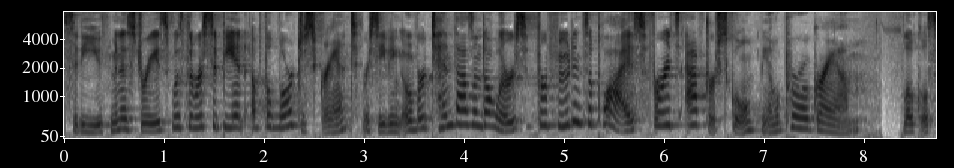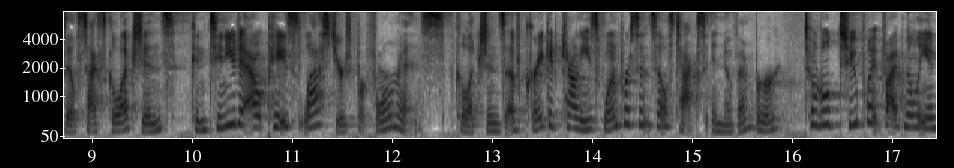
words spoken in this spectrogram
City Youth Ministries was the recipient of the largest grant, receiving over $10,000 for food and supplies for its after school meal program. Local sales tax collections continue to outpace last year's performance. Collections of Craighead County's 1% sales tax in November totaled $2.5 million,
